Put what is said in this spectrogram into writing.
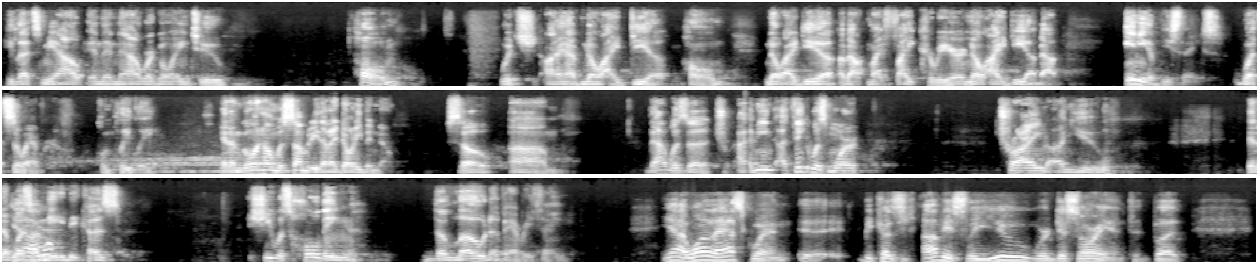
He lets me out, and then now we're going to home, which I have no idea home, no idea about my fight career, no idea about any of these things whatsoever, completely. And I'm going home with somebody that I don't even know. So um, that was a, I mean, I think it was more trying on you than it was Yeah, I on me because she was holding the load of everything. Yeah, I wanted to ask Gwen uh, because obviously you were disoriented, but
